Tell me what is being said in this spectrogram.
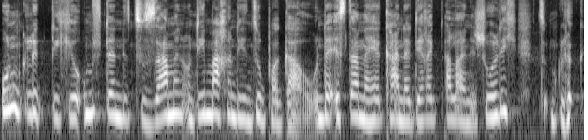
unglückliche Umstände zusammen und die machen den Super-GAU. Und da ist dann nachher keiner direkt alleine schuldig, zum Glück.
